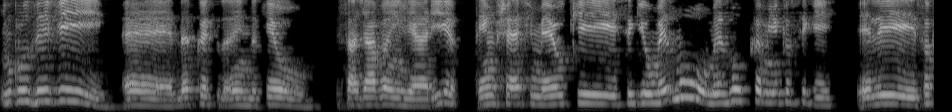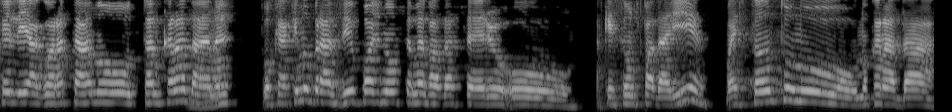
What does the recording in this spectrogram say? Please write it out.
Inclusive, é, na época ainda que eu estagiava em engenharia, tem um chefe meu que seguiu o mesmo, o mesmo caminho que eu segui. Ele, só que ele agora tá no, tá no Canadá, uhum. né? Porque aqui no Brasil pode não ser levado a sério o, a questão de padaria, mas tanto no, no Canadá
